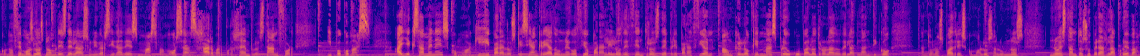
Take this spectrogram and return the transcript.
Conocemos los nombres de las universidades más famosas, Harvard, por ejemplo, Stanford, y poco más. Hay exámenes, como aquí, para los que se han creado un negocio paralelo de centros de preparación, aunque lo que más preocupa al otro lado del Atlántico, tanto a los padres como a los alumnos, no es tanto superar la prueba,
